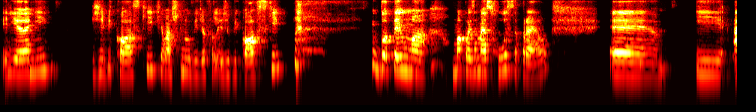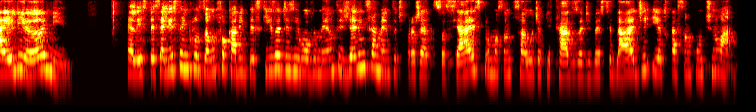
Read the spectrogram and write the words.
Eliane Gibikowski, que eu acho que no vídeo eu falei Gibikovski, botei uma, uma coisa mais russa para ela. É, e a Eliane, ela é especialista em inclusão focada em pesquisa, desenvolvimento e gerenciamento de projetos sociais, promoção de saúde aplicados à diversidade e educação continuada.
